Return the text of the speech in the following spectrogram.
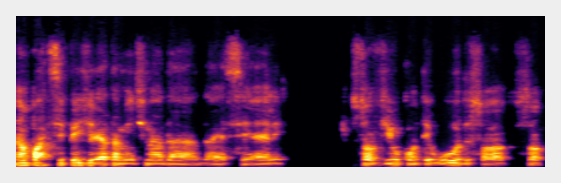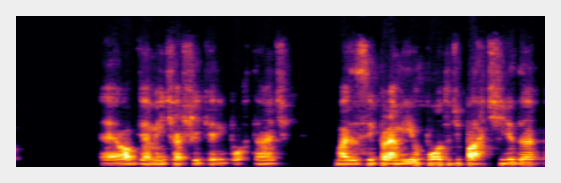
Não participei diretamente na da, da SL, só vi o conteúdo, só, só é, obviamente achei que era importante, mas assim para mim o ponto de partida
